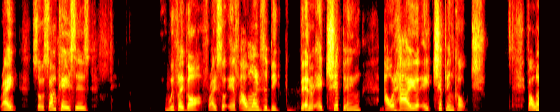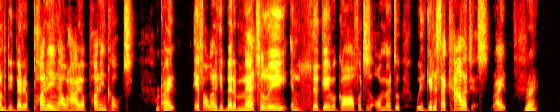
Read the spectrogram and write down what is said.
right? So some cases we play golf, right? So if I wanted to be better at chipping, I would hire a chipping coach. If I wanted to be better at putting, I would hire a putting coach okay right? If I want to get better mentally in the game of golf, which is all mental, we get a psychologist, right? right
